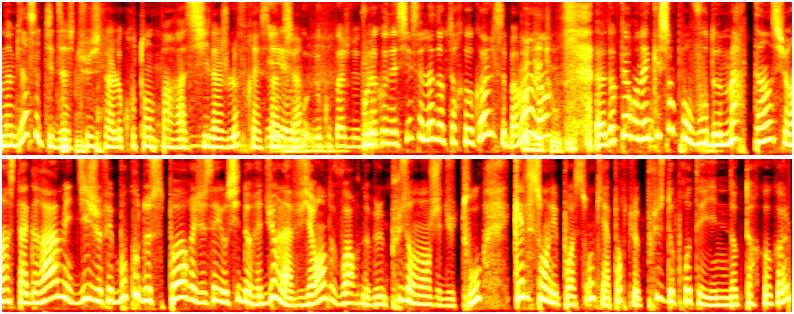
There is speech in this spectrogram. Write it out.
On aime bien ces petites astuces là, le crouton de pain rassis, là je le ferai ça. Et tiens. le coupage de Vous la connaissiez celle-là, docteur Cocol? C'est pas Pas mal. du hein tout. Euh, docteur, on a une question pour vous de Martin sur Instagram. Il dit Je fais beaucoup de sport et j'essaye aussi de réduire la viande, voire de ne plus en manger du tout. Quels sont les poissons qui apportent le plus de protéines, docteur Cocol?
